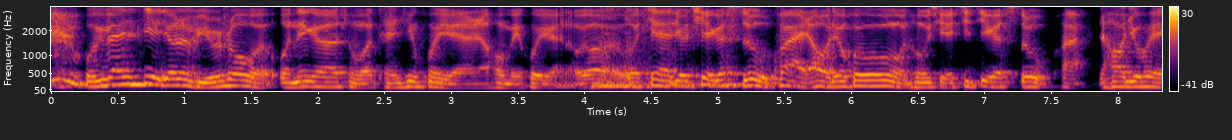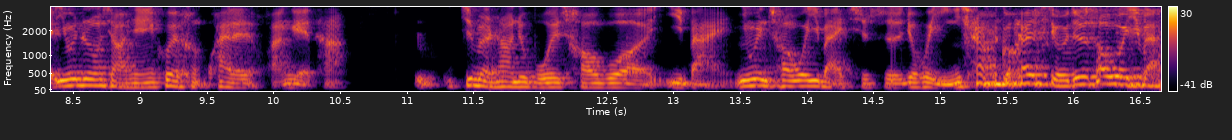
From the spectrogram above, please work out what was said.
我一般借就是比如说我我那个什么腾讯会员，然后没会员了，我我现在就缺个十五块，然后我就会问我同学去借个十五块，然后就会因为这种小钱会很快的还给他。基本上就不会超过一百，因为你超过一百，其实就会影响关系。我觉得超过一百，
